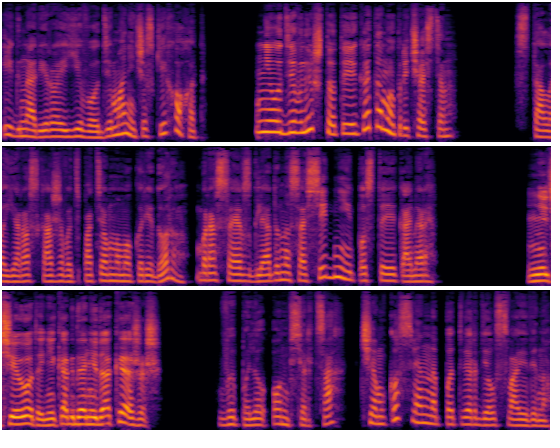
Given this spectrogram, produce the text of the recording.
игнорируя его демонический хохот. Не удивлюсь, что ты и к этому причастен. Стала я расхаживать по темному коридору, бросая взгляды на соседние пустые камеры. «Ничего ты никогда не докажешь!» — выпалил он в сердцах, чем косвенно подтвердил свою вину.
